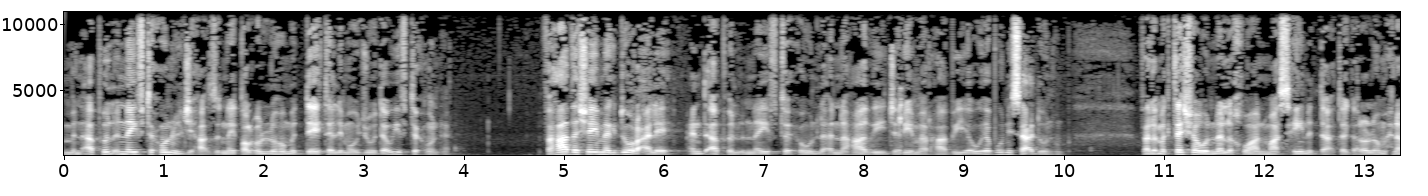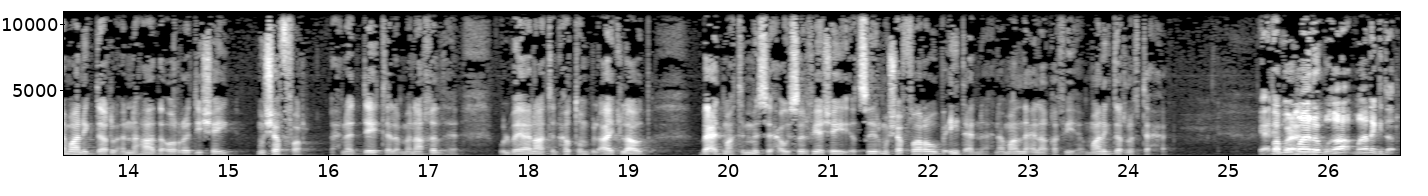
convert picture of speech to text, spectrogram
من أبل إنه يفتحون الجهاز إنه يطلعون لهم ال data اللي موجودة ويفتحونها. فهذا شيء مقدور عليه عند أبل إنه يفتحون لأن هذه جريمة إرهابية ويبون يساعدونهم. فلما اكتشفوا إن الإخوان ماسحين ال data قالوا لهم إحنا ما نقدر لأن هذا already شيء مشفر. إحنا ال data لما ناخذها والبيانات نحطهم بال iCloud بعد ما تمسح أو يصير فيها شيء تصير مشفرة وبعيد عنا إحنا ما لنا علاقة فيها ما نقدر نفتحها. يعني طبعاً. مو ما نبغى؟ ما نقدر.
